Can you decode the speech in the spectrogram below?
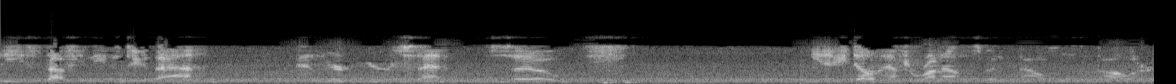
the stuff you need to do that, and you're you're set. So you know you don't have to run out and spend thousands of dollars.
